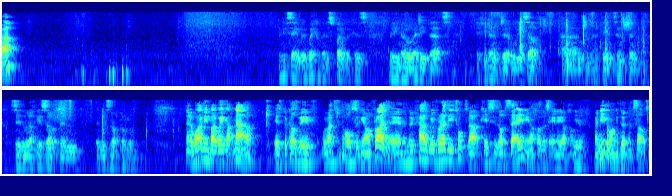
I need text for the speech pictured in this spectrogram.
Huh? When you say we wake up at this point, because we know already that if you don't do it all yourself, and you don't have the intention to do the malach yourself, then, then it's not a problem. No, no, what I mean by wake up now is because we've we went through the whole sugya on Friday, and we've had we've already talked about cases of ze'eni yochel or ze'eni yochel, Yeah. where neither one can do it themselves.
